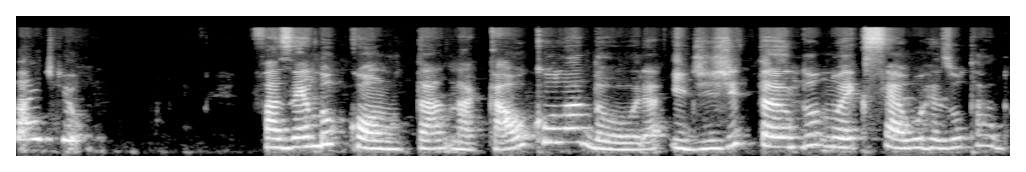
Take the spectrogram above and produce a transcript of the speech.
Mais de um. Fazendo conta na calculadora e digitando no Excel o resultado.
